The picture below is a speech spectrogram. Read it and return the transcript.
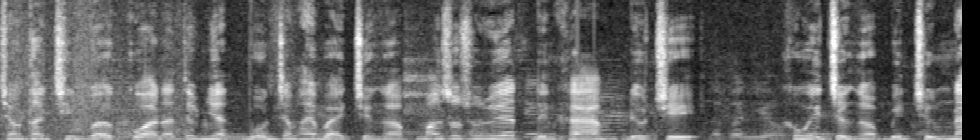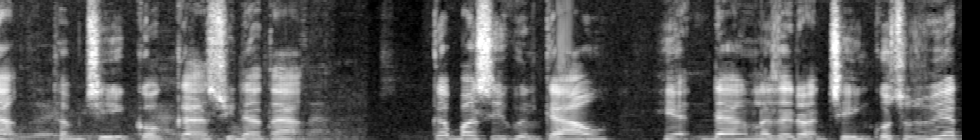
trong tháng 9 vừa qua đã tiếp nhận 427 trường hợp mắc sốt xuất huyết đến khám, điều trị, không ít trường hợp biến chứng nặng, thậm chí có ca suy đa tạng. Các bác sĩ khuyến cáo hiện đang là giai đoạn chính của sốt xuất huyết,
